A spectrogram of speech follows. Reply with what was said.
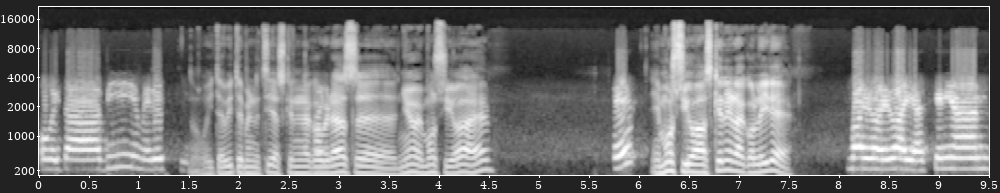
Hogeita bi emeretzi. Hogeita bi emeretzi, azkenerako bai. beraz, eh, nio, emozioa, eh? Eh? Emozioa, azkenerako, leire? Bai, bai, bai, azkenean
